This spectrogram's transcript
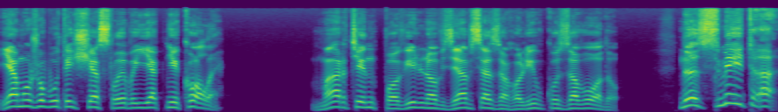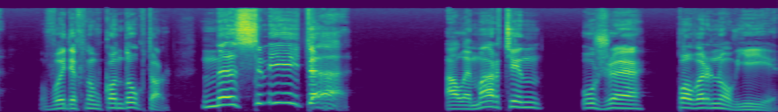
я можу бути щасливий як ніколи. Мартін повільно взявся за голівку заводу. Не смійте. видихнув кондуктор. Не смійте. Але Мартін уже повернув її.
